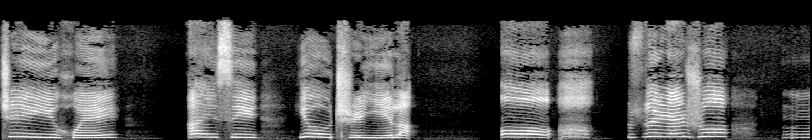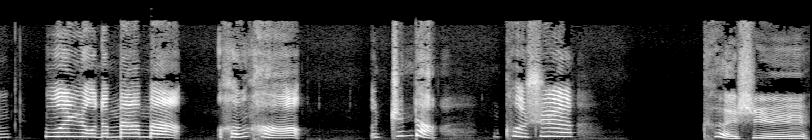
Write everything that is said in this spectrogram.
这一回，艾希又迟疑了。哦，虽然说，嗯，温柔的妈妈很好。呃，真的，可是，可是，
